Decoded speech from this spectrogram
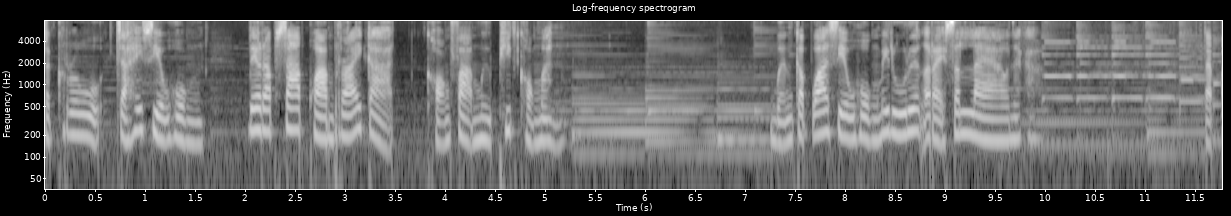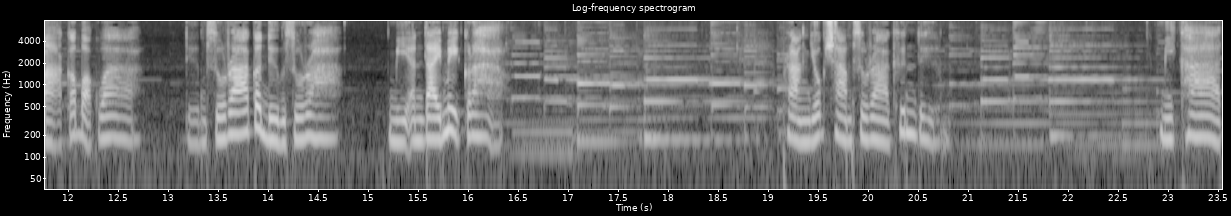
สักครู่จะให้เซียวหงได้รับทราบความร้ายกาจของฝ่ามือพิษของมัน เหมือนกับว่าเซียวหงไม่รู้เรื่องอะไรสั้นแล้วนะคะ แต่ปากก็บอกว่า ดื่มสุราก็ดื่มสุรา มีอันใดไม่กล้า พรางยกชามสุราขึ้นดื่ม มีคาด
